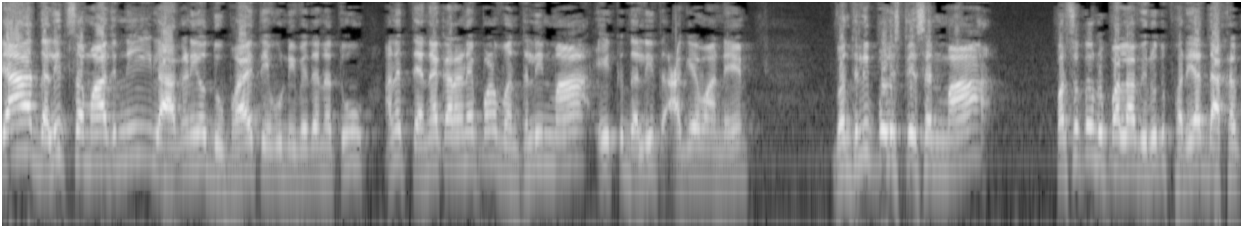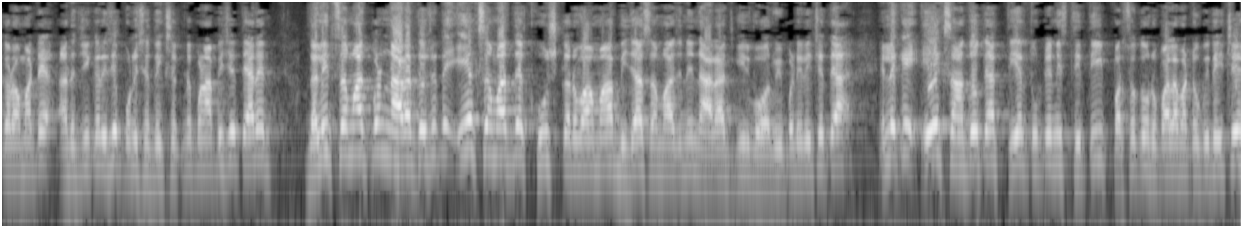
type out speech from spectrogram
ત્યાં દલિત સમાજની લાગણીઓ દુભાય તેવું નિવેદન હતું અને તેના કારણે પણ વંથલીમાં એક દલિત આગેવાને વંથલી પોલીસ સ્ટેશનમાં પરસોત્તમ રૂપાલા વિરુદ્ધ ફરિયાદ દાખલ કરવા માટે અરજી કરી છે. પોલીસ અધિક્ષકને પણ આપી છે. ત્યારે દલિત સમાજ પણ નારાજ થયો છે. તે એક સમાજને ખુશ કરવામાં બીજા સમાજની નારાજગી વહોરવી પડી રહી છે. ત્યાં એટલે કે એક સાંધો ત્યાં તેર તૂટેની સ્થિતિ પરસોત્તમ રૂપાલા માટે ઊભી થઈ છે.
